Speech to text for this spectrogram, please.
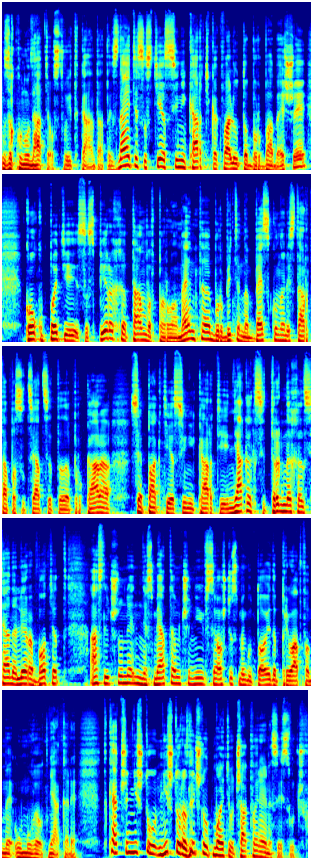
законодателство и така нататък. Знаете с тия сини карти каква люта борба беше, колко пъти се спираха там в парламента, борбите на Беско, нали, стартап асоциацията да прокара все пак тия сини карти. Някак си тръгнаха, сега дали работят. Аз лично не, не смятам, че ние все още сме готови да прилапваме умове от някъде. Така че нищо, нищо различно от моите очаквания не се е случва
